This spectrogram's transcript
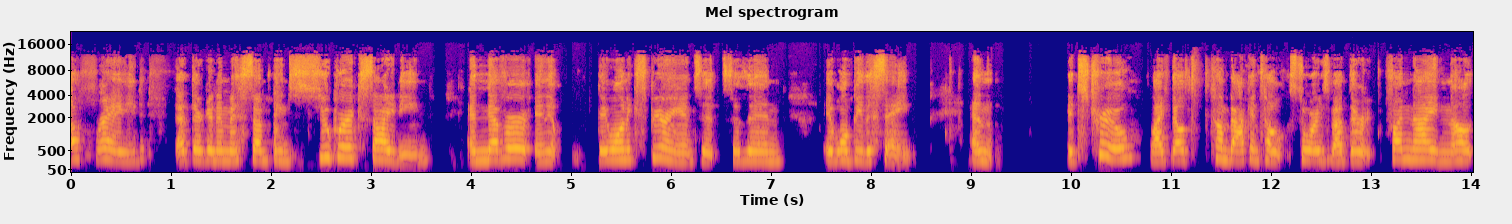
afraid that they're going to miss something super exciting and never and it, they won't experience it. So then it won't be the same. And it's true. Like they'll come back and tell stories about their fun night, and I'll,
